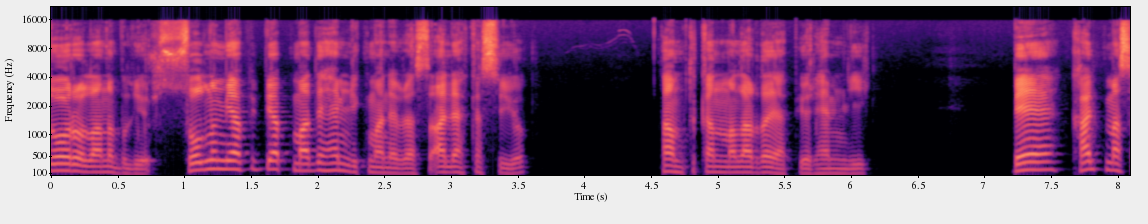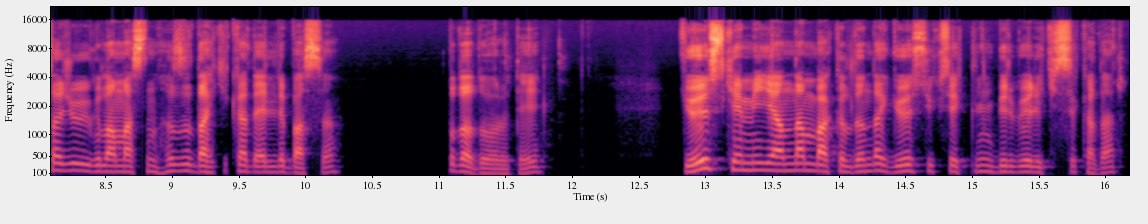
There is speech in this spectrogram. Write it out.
Doğru olanı buluyoruz. Solunum yapıp yapmadığı hemlik manevrası alakası yok. Tam tıkanmalarda yapıyor hemlik. B. Kalp masajı uygulamasının hızı dakikada 50 bası. Bu da doğru değil. Göğüs kemiği yandan bakıldığında göğüs yüksekliğinin 1 bölü 2'si kadar.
